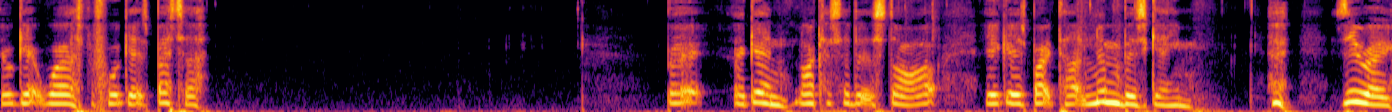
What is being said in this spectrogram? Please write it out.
It'll get worse before it gets better. But again, like I said at the start, it goes back to that numbers game. Zero.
